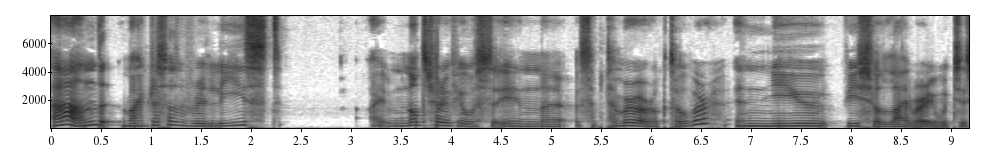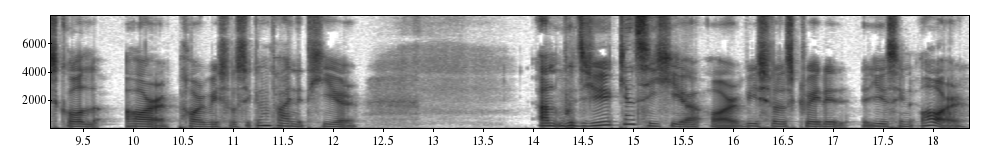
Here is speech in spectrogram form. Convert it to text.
And Microsoft released, I'm not sure if it was in uh, September or October, a new visual library, which is called R Power Visuals. You can find it here. And what you can see here are visuals created using R.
